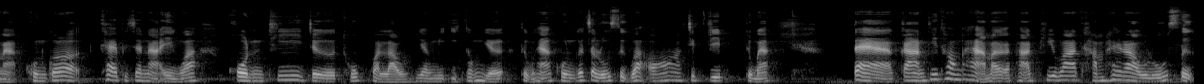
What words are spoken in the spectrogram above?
หนักๆคุณก็แค่พิจารณาเองว่า คนที่เจอทุกข์กว่าเรายังมีอีกต้องเยอะ ถูกไหมคุณก็จะรู้สึกว่าอ๋อจิบจิบถูกไหมแต่การที่ท่องคาถามาพาร์ทพี่ว่าทำให้เรารู้สึก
